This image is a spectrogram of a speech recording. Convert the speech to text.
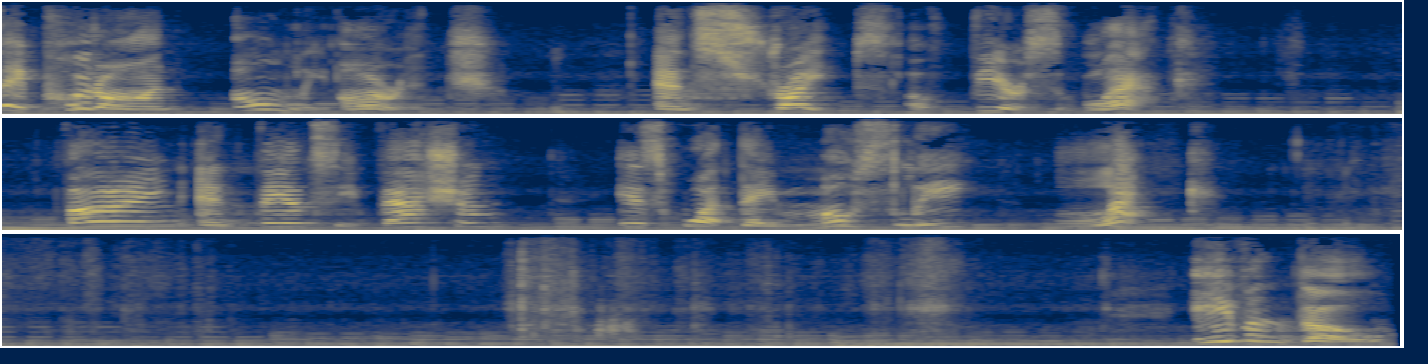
They put on only orange and stripes of fierce black. Fine and fancy fashion is what they mostly lack. Even though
